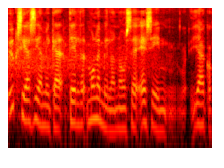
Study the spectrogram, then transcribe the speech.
Yksi asia, mikä teillä molemmilla nousee esiin, Jaakko,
